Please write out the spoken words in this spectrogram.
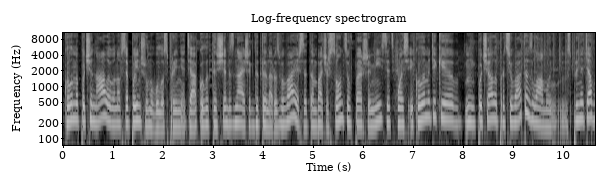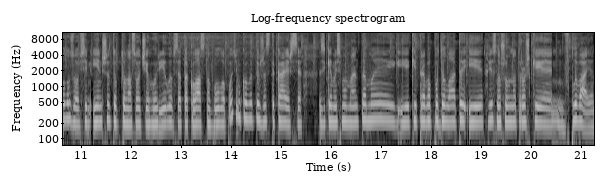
коли ми починали, воно все по-іншому було сприйняття. Коли ти ще не знаєш, як дитина розвиваєшся, там бачиш сонце в перший місяць. Ось і коли ми тільки почали працювати з ламою, сприйняття було зовсім інше. Тобто, в нас очі горіли, все так класно було. Потім, коли ти вже стикаєшся з якимись моментами, які треба подолати, і звісно, що воно трошки впливає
